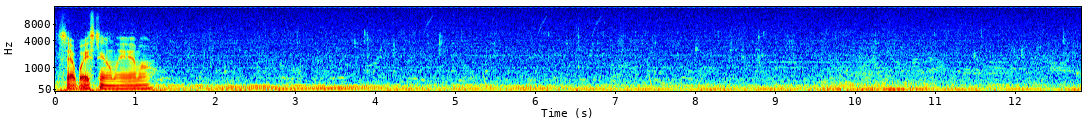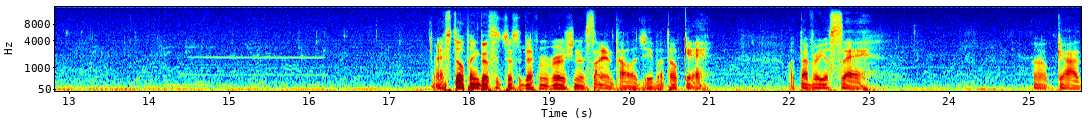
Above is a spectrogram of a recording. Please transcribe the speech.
Instead of wasting all my ammo. I still think this is just a different version of Scientology, but okay. Whatever you say. Oh god,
